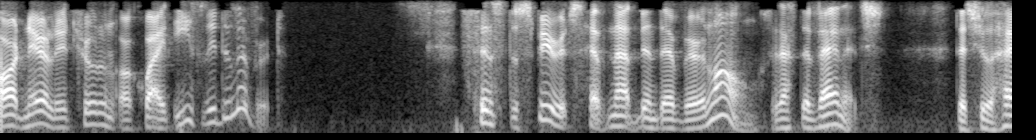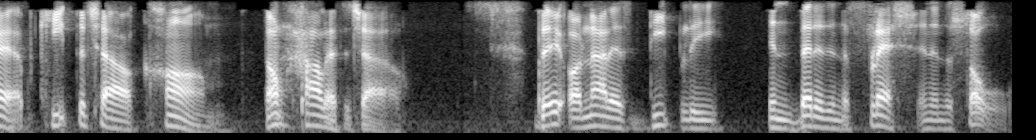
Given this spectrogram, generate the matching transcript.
Ordinarily, children are quite easily delivered since the spirits have not been there very long. So that's the advantage that you have. Keep the child calm don't holler at the child. They are not as deeply embedded in the flesh and in the soul.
